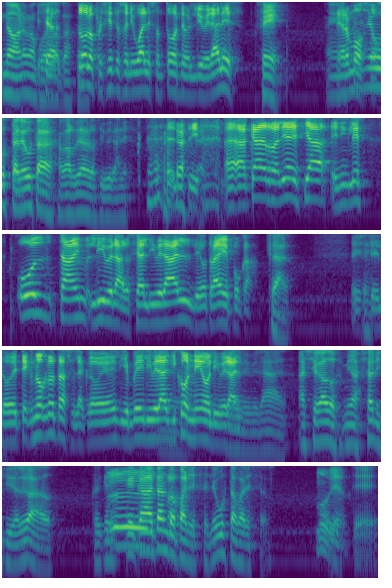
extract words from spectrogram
No, no me O acuerdo. sea, Casper. todos los presidentes son iguales, son todos neoliberales. Sí. Eh, Hermoso. Le gusta, le gusta bardear a los liberales. sí. Acá en realidad decía en inglés old time liberal, o sea, liberal de otra época. Claro. Este, Lo de tecnócrata se la clavó él y en vez de liberal dijo neoliberal. Liberal. Ha llegado, mira, Charity Delgado. Que, que- Eh, que cada tanto pa. aparece, le gusta aparecer. Muy bien, Este,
